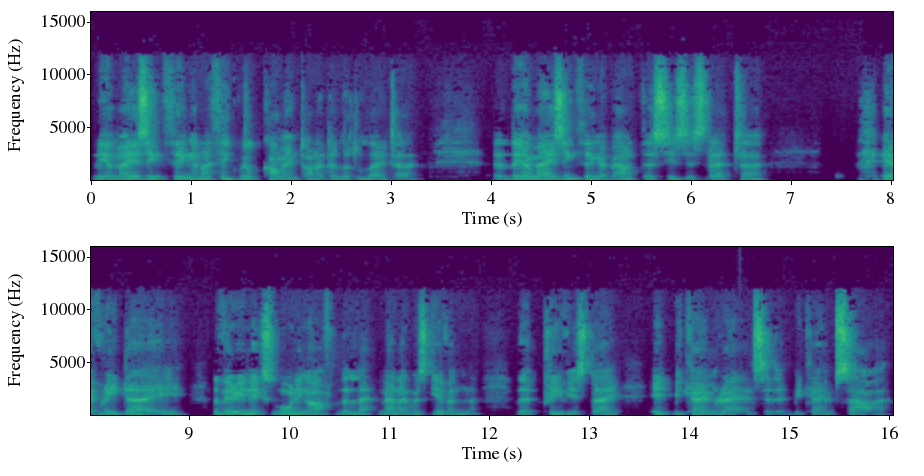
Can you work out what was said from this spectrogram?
the amazing thing, and I think we'll comment on it a little later, the amazing thing about this is, is that uh, every day the very next morning after the manna was given the previous day, it became rancid, it became sour.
